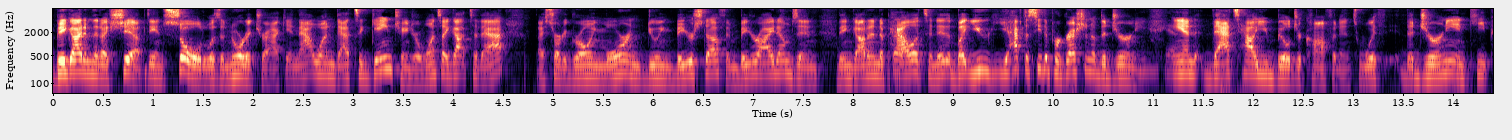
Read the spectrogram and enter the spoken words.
big item that I shipped and sold was a NordicTrack. And that one, that's a game changer. Once I got to that, I started growing more and doing bigger stuff and bigger items and then got into pallets and it. But you you have to see the progression of the journey. And that's how you build your confidence with the journey and keep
